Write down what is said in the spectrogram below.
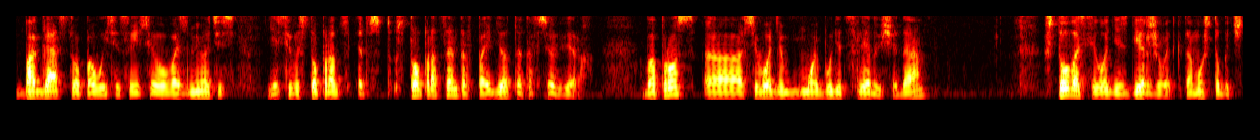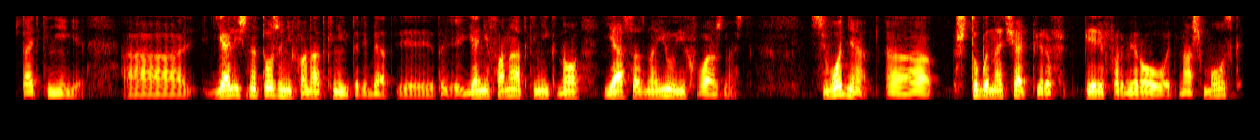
Богатство повысится, если вы возьметесь, если вы 100%, 100% пойдет это все вверх. Вопрос э, сегодня мой будет следующий, да? Что вас сегодня сдерживает к тому, чтобы читать книги? А, я лично тоже не фанат книг, ребят. Я не фанат книг, но я осознаю их важность. Сегодня, э, чтобы начать переформировать наш мозг,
